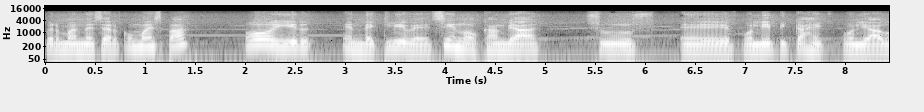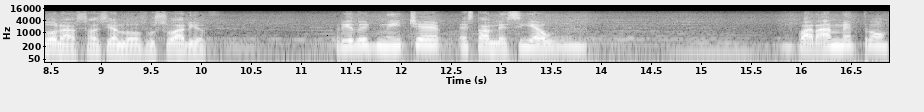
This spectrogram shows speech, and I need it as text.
permanecer como está o ir en declive si no cambia sus eh, políticas expoliadoras hacia los usuarios. Friedrich Nietzsche establecía un, parámetro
